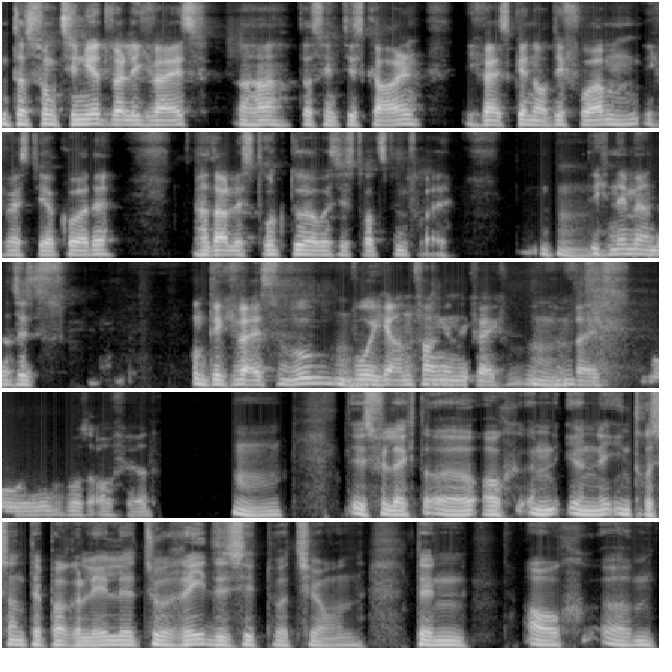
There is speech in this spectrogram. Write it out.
Und das funktioniert, weil ich weiß, aha, das sind die Skalen, ich weiß genau die Form, ich weiß die Akkorde, hat alles Struktur, aber es ist trotzdem frei. Mhm. Ich nehme an, das ist, und ich weiß, wo, wo mhm. ich anfange und ich weiß, mhm. weiß wo es aufhört. Mhm. Ist vielleicht äh, auch ein, eine interessante Parallele zur Redesituation, denn auch ähm,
